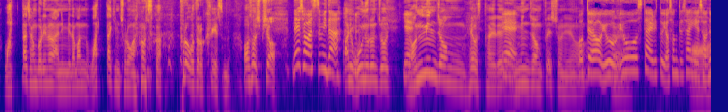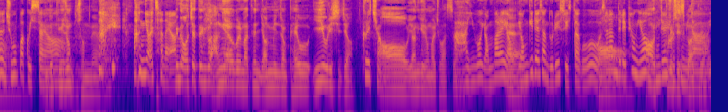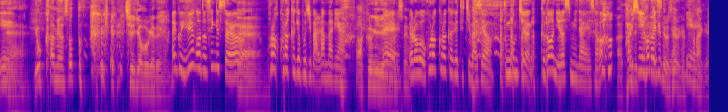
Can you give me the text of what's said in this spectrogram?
왔다 장보리는 아닙니다만 왔다 김초롱 아나운서가 풀어보도록 하겠습니다. 어서 오십시오. 네, 저 왔습니다. 아니 오늘은 저 예. 연민정 헤어스타일의 예. 연민정 패션이에요. 어때요? 요, 네. 요 스타일이 또 여성들 사이에서는 어, 주목받고 있어요. 느낌이 좀 무섭네요. 악녀였잖아요. 근데 어쨌든 그 악녀 예. 역을 맡은 연민정 배우 이유리 씨죠. 그렇죠. 어 연기 정말 좋았어요. 아, 이거 연말에 연, 네. 연기 대상 노릴 수 있다고 어. 사람들의 평이요 아, 굉장히 좋습니다. 예. 예. 욕하면서 또 이렇게 즐겨 보게 되는. 아니 그 유행어도 생겼어요. 네. 호락호락하게 보지 말란 말이야. 아 그런 게 네. 유행이었어요. 여러분 호락호락하게 듣지 마세요. 궁금증 그건 이렇습니다 해서 아, 단지 편하게 보겠습니다. 들으세요. 그냥 예. 편하게.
